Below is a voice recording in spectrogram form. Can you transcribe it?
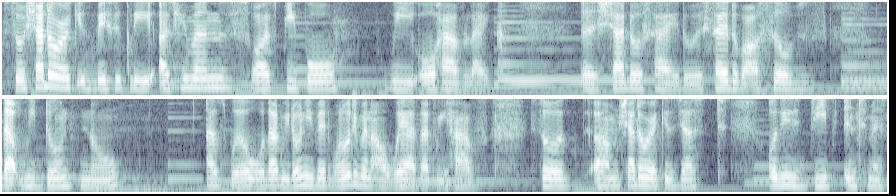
So shadow work is basically as humans or as people, we all have like a shadow side or a side of ourselves that we don't know as well or that we don't even we're not even aware that we have. So um, shadow work is just all these deep intimate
